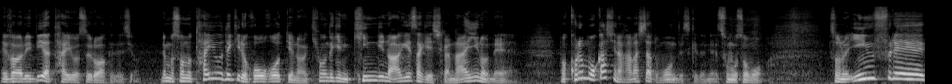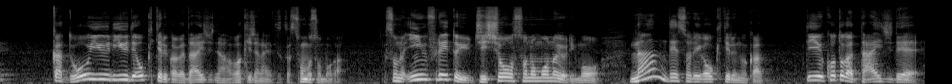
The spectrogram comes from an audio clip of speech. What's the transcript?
FRB は対応するわけですよ。でもその対応できる方法っていうのは基本的に金利の上げ下げしかないので、まあ、これもおかしな話だと思うんですけどね、そもそも。そのインフレがどういう理由で起きてるかが大事なわけじゃないですか、そもそもが。そのインフレという事象そのものよりも、なんでそれが起きてるのかっていうことが大事で、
